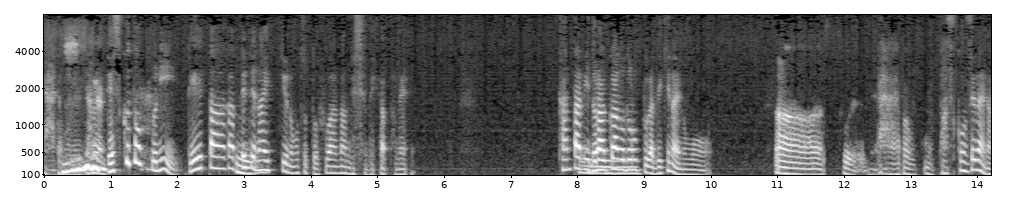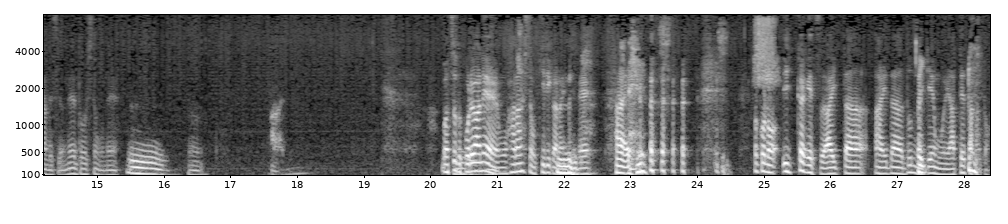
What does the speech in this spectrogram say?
いや、でもね、ダメだデスクトップにデータが出てないっていうのもちょっと不安なんですよね、やっぱね。簡単にドラッグドロップができないのも、ああ、そうですよね。やっぱもうパソコン世代なんですよね、どうしてもね。うん。うん。はいまあちょっとこれはね、もう話してもキリがないんでね。はい。まあこの1ヶ月空いた間、どんなゲームをやってたかと。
